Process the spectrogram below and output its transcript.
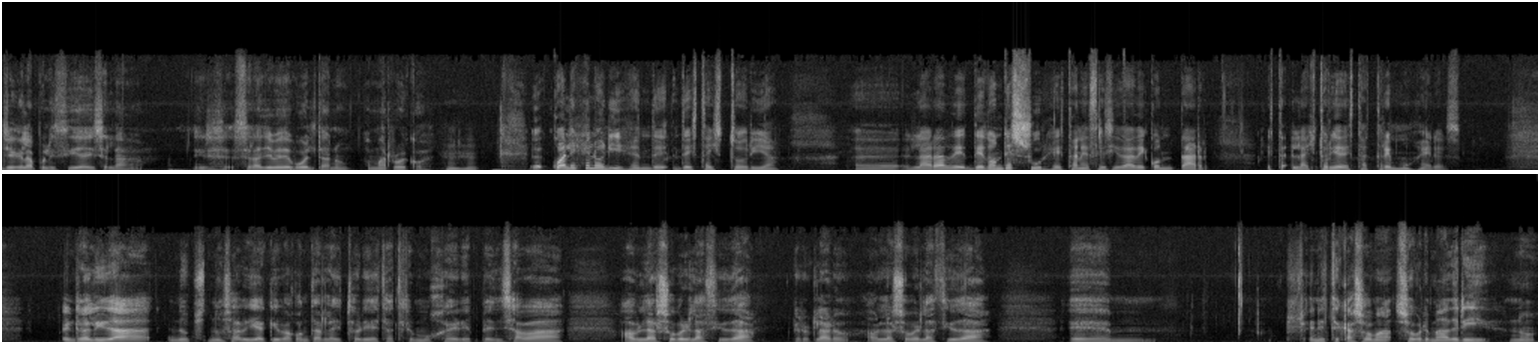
llegue la policía y se la, se, la lleve de vuelta ¿no? a Marruecos. Eh, ¿Cuál es el origen de, esta historia, eh, Lara? De, dónde surge esta necesidad de contar la historia de estas tres mujeres? En realidad no, sabía que iba a contar la historia de estas tres mujeres. Pensaba hablar sobre la ciudad. Pero claro, hablar sobre la ciudad, em, en este caso sobre Madrid, ¿no?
